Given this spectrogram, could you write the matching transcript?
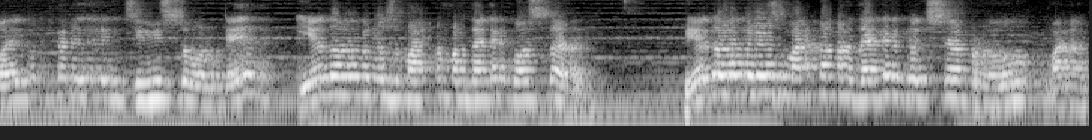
భయభక్తులు జీవిస్తూ ఉంటే ఏదో ఒక రోజు మరణం మన దగ్గరికి వస్తాడు. ఏదో ఒక రోజు మరణం మన దగ్గరికి వచ్చినప్పుడు మన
